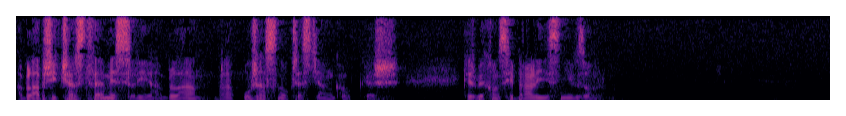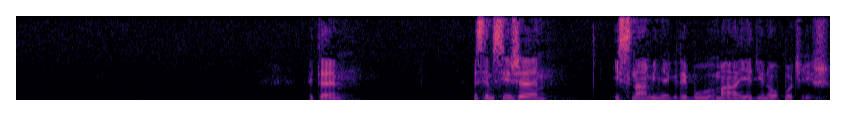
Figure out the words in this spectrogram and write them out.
A byla při čerstvé mysli a byla, byla úžasnou křesťankou, kež, kež bychom si brali s ní vzor. Víte, myslím si, že i s námi někdy Bůh má jedinou potíž.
